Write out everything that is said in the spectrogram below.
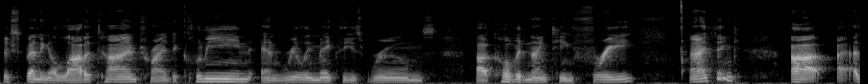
they're spending a lot of time trying to clean and really make these rooms uh, COVID nineteen free. And I think uh, I,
